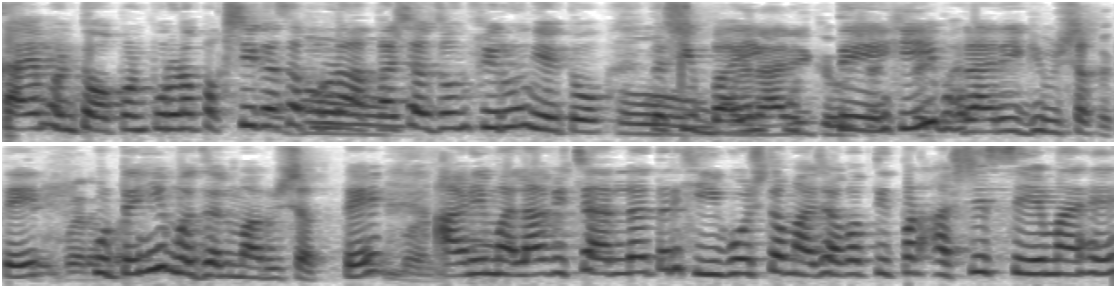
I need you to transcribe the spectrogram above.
काय म्हणतो आपण? पूर्ण पक्षी कसा पूर्ण आकाशात जाऊन फिरून येतो? हो, तशी बाई कुठेही. भरारी घेऊ शकते. कुठेही मजल मारू शकते. आणि मला विचारलं तर ही गोष्ट माझ्या बाबतीत पण अशीच सेम आहे.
